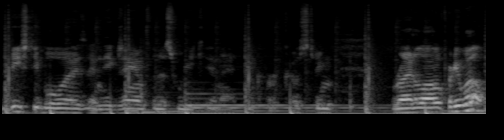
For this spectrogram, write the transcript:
the Beastie Boys and the exam for this week. And I think we're coasting right along pretty well.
